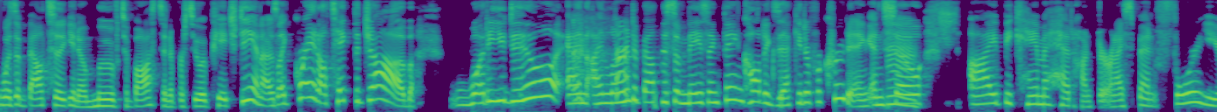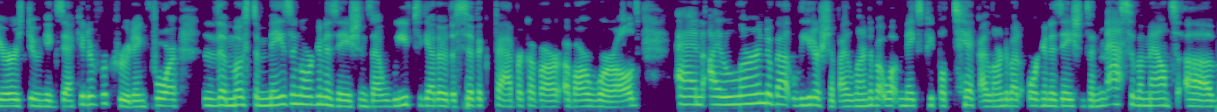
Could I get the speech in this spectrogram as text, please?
was about to, you know, move to Boston to pursue a PhD. And I was like, great, I'll take the job. What do you do? And I learned about this amazing thing called executive recruiting. And so mm. I became a headhunter and I spent four years doing executive recruiting for the most amazing organizations that weave together the civic fabric of our of our world. And I learned about leadership. I learned about what makes people tick. I learned about organizations and massive amounts of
